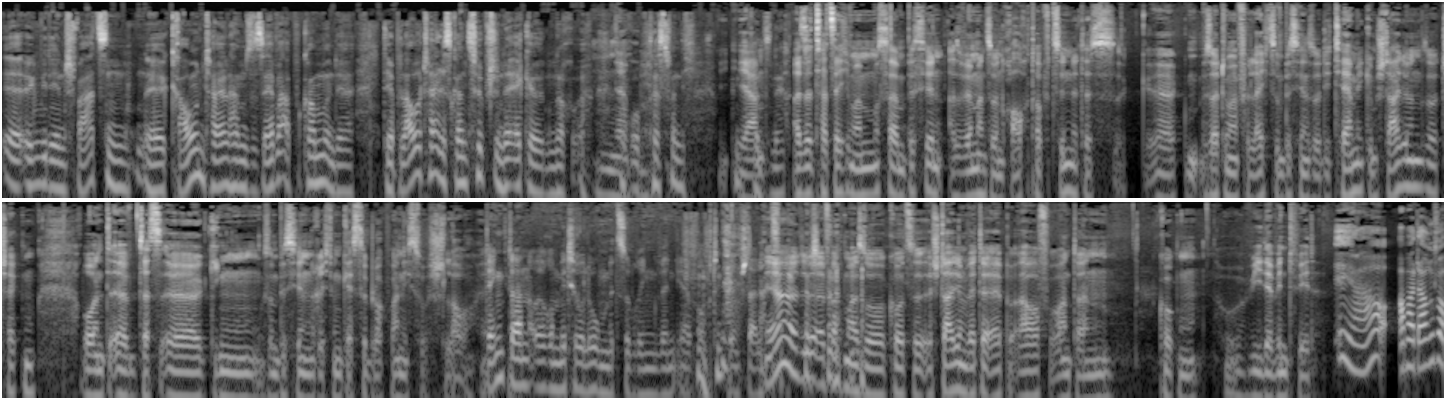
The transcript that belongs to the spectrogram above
äh, irgendwie den schwarzen, äh, grauen Teil haben sie selber abbekommen und der, der blaue Teil ist ganz hübsch in der Ecke noch Ja. nach oben. Das fand ich Ja, ganz nett. also tatsächlich, man muss da ein bisschen, also wenn man so einen Rauchtopf zündet, das äh, sollte man vielleicht so ein bisschen so die Thermik im Stadion so checken. Und äh, das äh, ging so ein bisschen in Richtung Gästeblock, war nicht so schlau. Denkt dann, eure Meteorologen mitzubringen, wenn ihr auf dem Stadion seid. Ja, einfach mal so kurze Stadionwetter-App auf und dann gucken, wie der Wind weht. Ja, aber darüber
